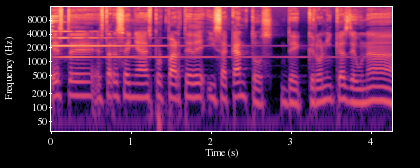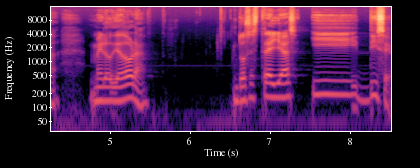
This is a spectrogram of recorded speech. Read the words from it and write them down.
Este, esta reseña es por parte de Isa Cantos, de Crónicas de una Melodiadora. Dos estrellas y dice,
